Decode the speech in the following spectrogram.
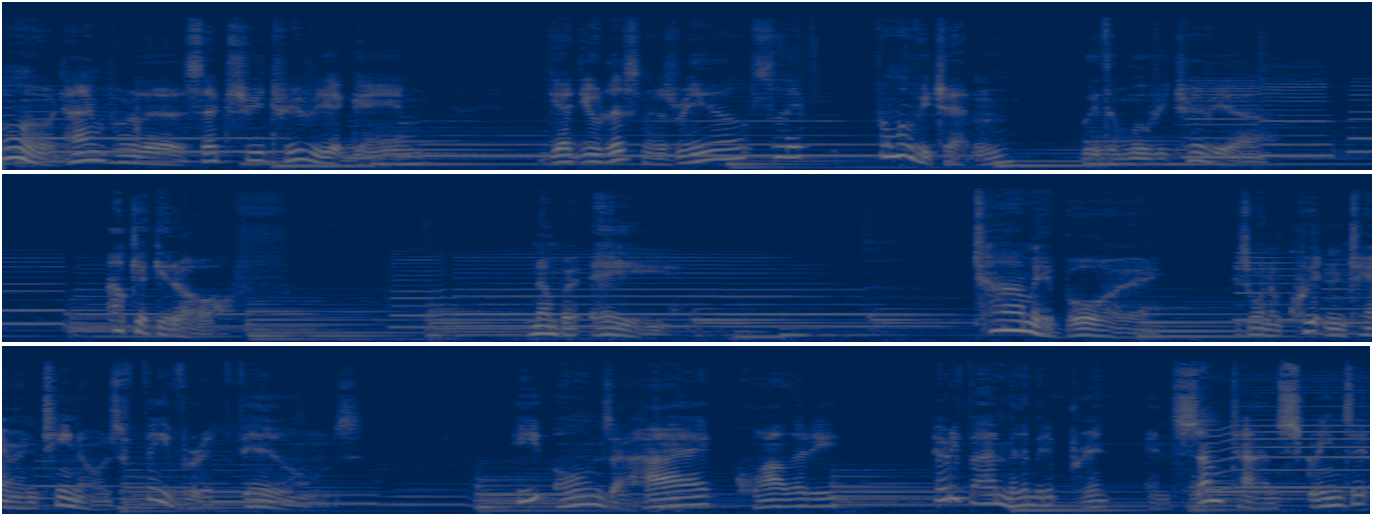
Oh, time for the sexy trivia game. Get you listeners real slick for movie chatting hmm? with a movie trivia. I'll kick it off. Number A. Tommy Boy is one of Quentin Tarantino's favorite films. He owns a high quality 35mm print and sometimes screens it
